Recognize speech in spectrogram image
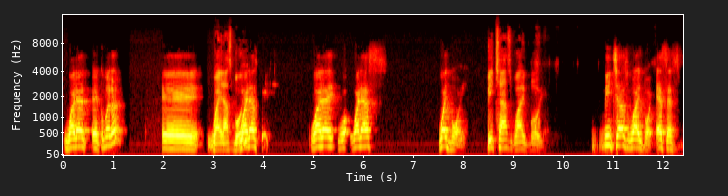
eh, ¿cómo era? Eh, white ass boy. White ass bitch. White, white ass white boy. Bitch ass white boy. Bitch ass white boy. Ese es.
